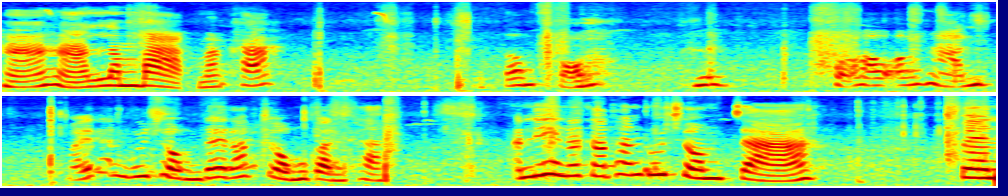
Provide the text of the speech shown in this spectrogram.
หาอาหารลำบากนะคะ ต้องขอ ขอเอาอาหารไว้ท่านผู้ชมได้รับชมก่อนค่ะ อันนี้นะคะท่านผู้ชมจ๋าเป็น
